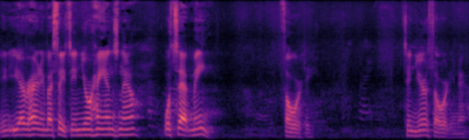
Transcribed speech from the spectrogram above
You ever heard anybody say it's in your hands now? What's that mean? Authority. It's in your authority now.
